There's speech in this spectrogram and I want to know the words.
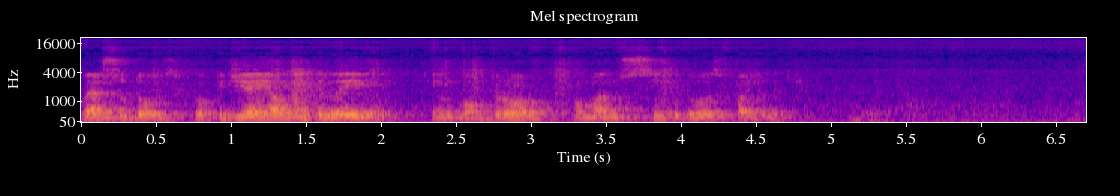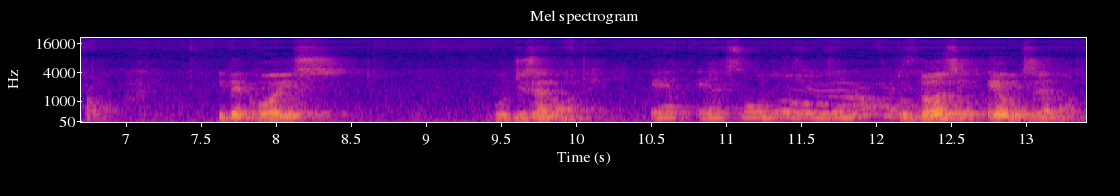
verso 12. Vou pedir aí alguém que leia. Quem encontrou, Romanos 5, 12, pode ler. E depois o 19. É, é só o 12 e o 19? O 12 e o 19.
